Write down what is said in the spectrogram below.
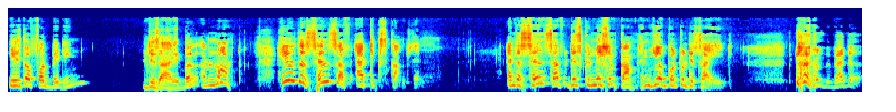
is the forbidding desirable or not? Here the sense of ethics comes in and the sense of discrimination comes in. you have got to decide whether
